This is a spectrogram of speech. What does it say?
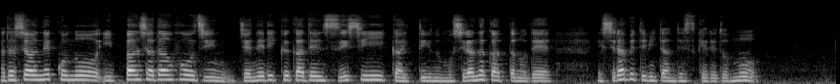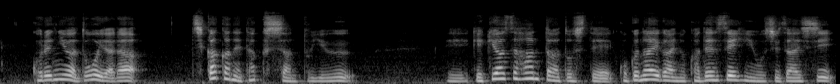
私はねこの一般社団法人ジェネリック家電推進委員会っていうのも知らなかったので調べてみたんですけれどもこれにはどうやら近金拓司さんという、えー、激安ハンターとして国内外の家電製品を取材し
